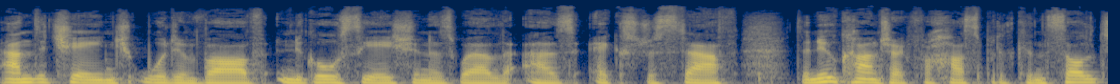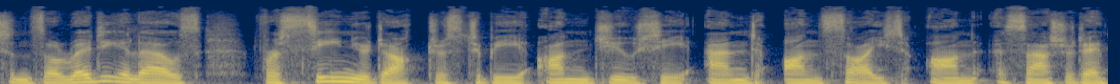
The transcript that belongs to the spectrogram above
and the change would involve negotiation as well as extra staff. The new contract for hospital consultants already allows for senior doctors to be on duty and on site on a Saturday.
